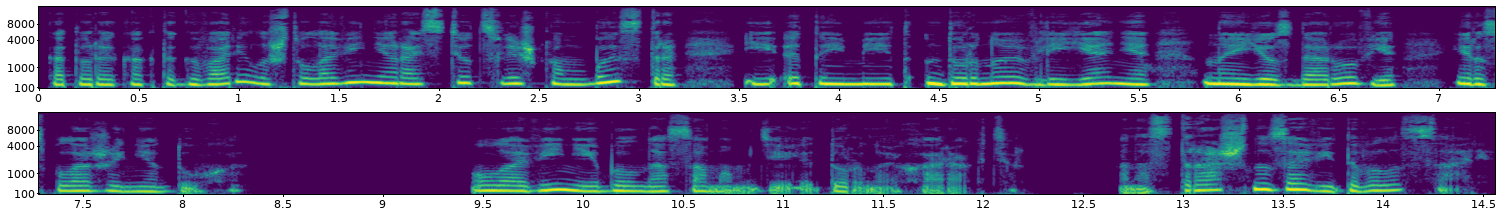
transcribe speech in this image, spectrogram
которая как-то говорила, что Лавиния растет слишком быстро, и это имеет дурное влияние на ее здоровье и расположение духа. У Лавинии был на самом деле дурной характер. Она страшно завидовала Саре.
